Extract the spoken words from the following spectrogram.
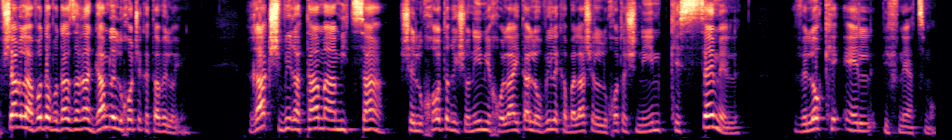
אפשר לעבוד עבודה זרה גם ללוחות שכתב אלוהים. רק שבירתם האמיצה של לוחות הראשונים יכולה הייתה להוביל לקבלה של הלוחות השניים כסמל ולא כאל בפני עצמו.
